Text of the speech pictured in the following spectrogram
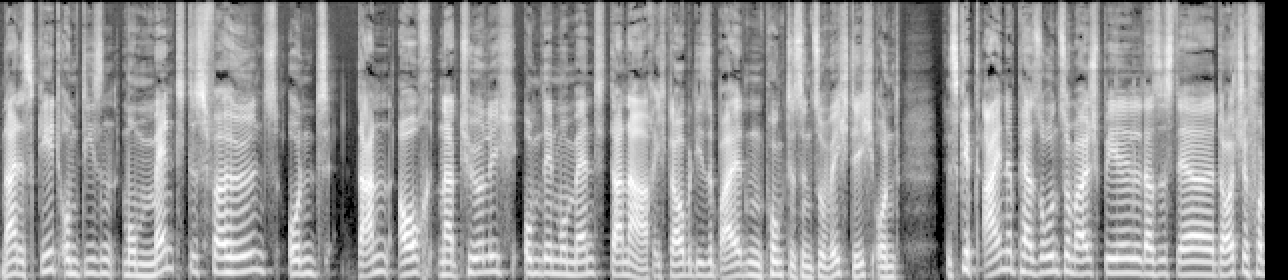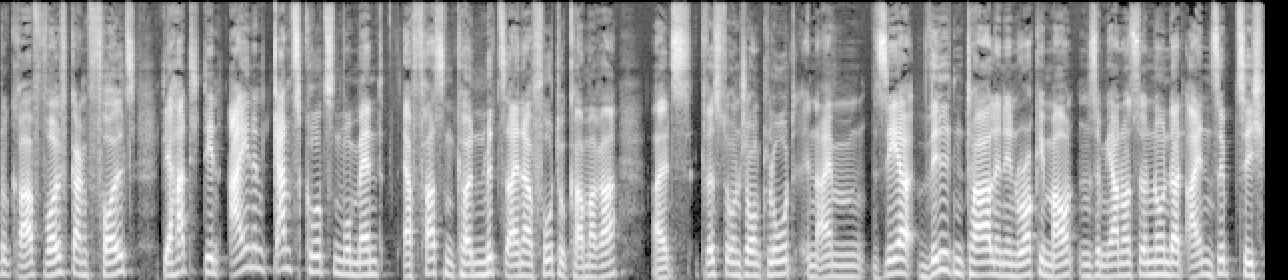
Nein, es geht um diesen Moment des Verhüllens und dann auch natürlich um den Moment danach. Ich glaube, diese beiden Punkte sind so wichtig und es gibt eine Person zum Beispiel, das ist der deutsche Fotograf Wolfgang Volz, der hat den einen ganz kurzen Moment erfassen können mit seiner Fotokamera, als Christo und Jean-Claude in einem sehr wilden Tal in den Rocky Mountains im Jahr 1971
